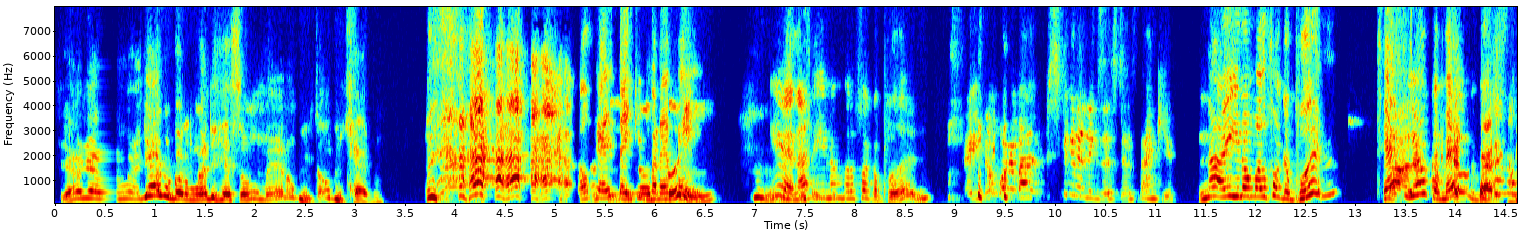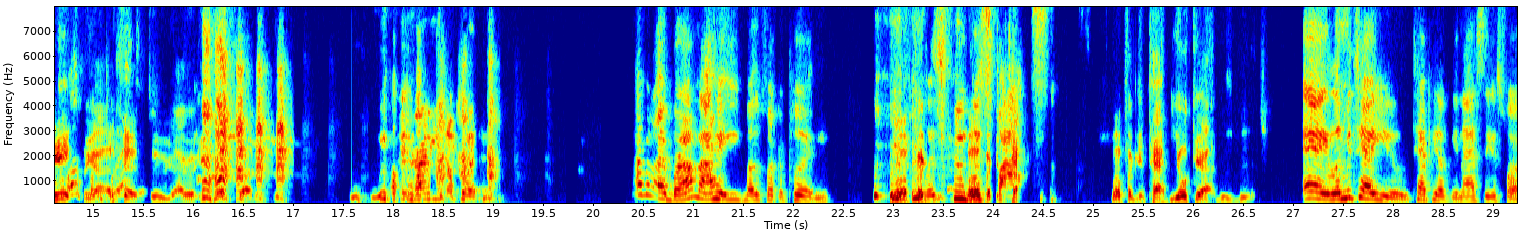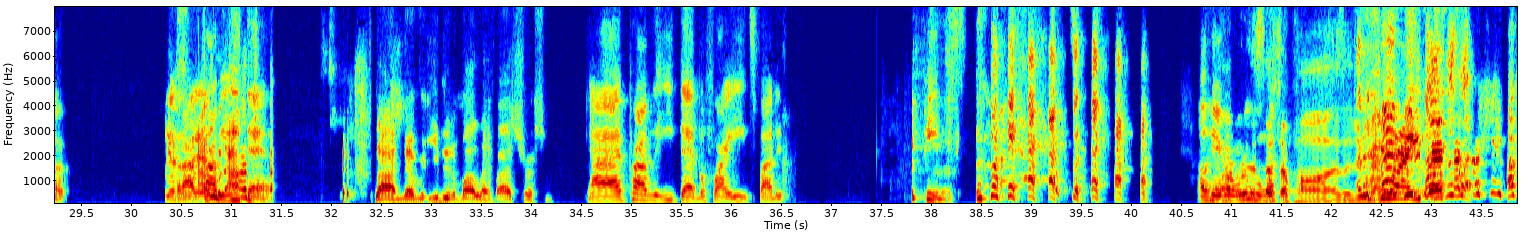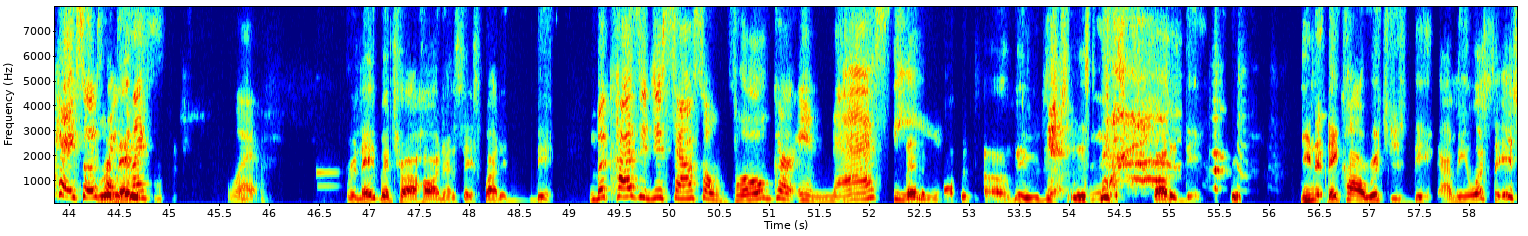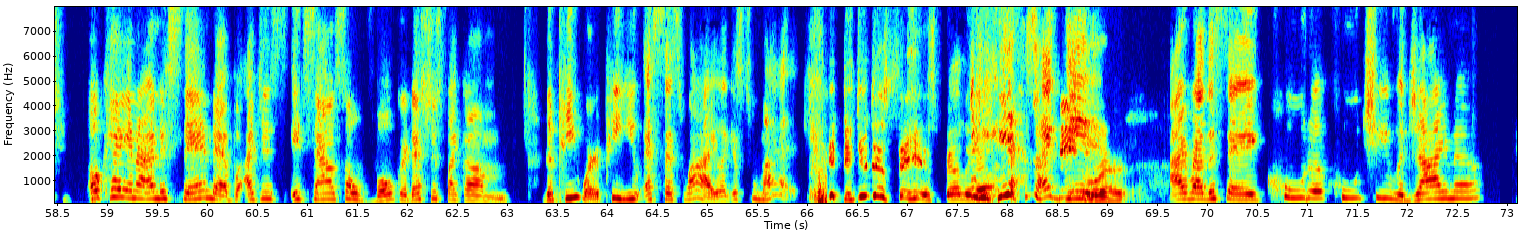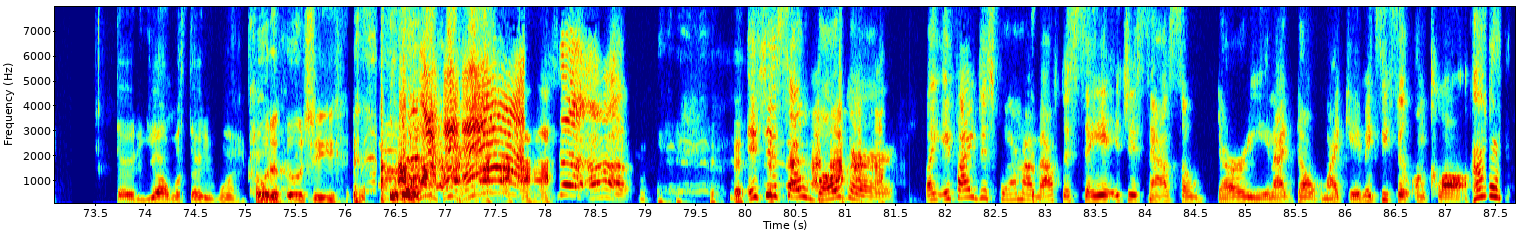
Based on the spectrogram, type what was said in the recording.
Y'all got y'all gonna go to London here soon, man. Don't be don't be capping. okay, thank you for that. Pay. Hmm. Yeah, not eating no motherfucking pudding. Hey, don't worry about it. Speaking in existence, thank you. Not eating no motherfucking pudding. Tapioca, maybe. but I dick, don't we out motherfucking there too. Y'all gonna eat that. I need no pudding. I'm like, bro, I'm out here eating motherfucking pudding Motherfucking, with, with motherfucking tap- spots. motherfucking tapioca out this bitch. Hey, let me tell you, tapioca nasty as fuck. Yes, But I ma'am. probably I'll- eat that. Nah, I never eat it in my life. I trust you. I I'd probably eat that before I eat spotted penis. oh, here Why go was Ruben. there such a pause? A like- okay, so it's like when Renee? I what Renee been trying hard not to say spotted dick. because it just sounds so vulgar and Let nasty. it off the tongue, baby. Just, just spotted dick. You know they call Richard's dick. I mean, what's the issue? Okay, and I understand that, but I just it sounds so vulgar. That's just like um the p word, p u s s y. Like it's too much. Did you just sit here and spell it out? yes, I did. Right. I'd rather say cuda, coochie, vagina. Thirty. You almost thirty-one. Come Cooda coochie. Shut up. It's just so vulgar. Like if I just form my mouth to say it, it just sounds so dirty, and I don't like it. It makes me feel unclogged. I don't.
